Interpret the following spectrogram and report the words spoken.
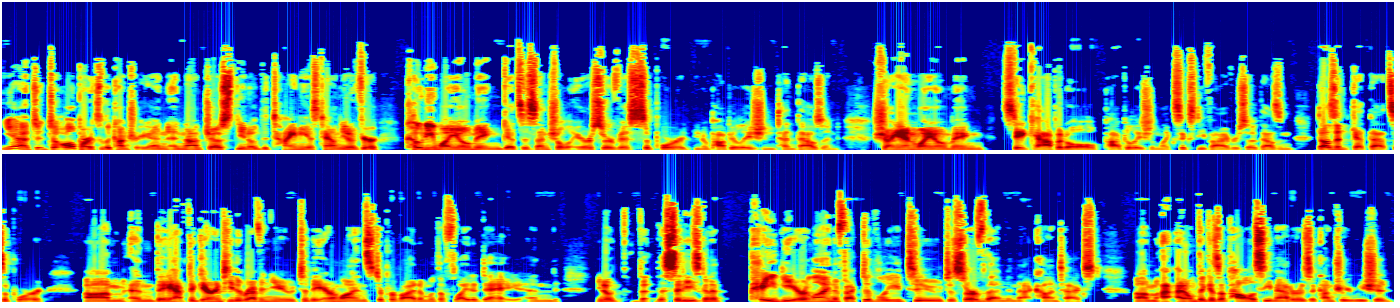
yeah, to, to all parts of the country and, and not just, you know, the tiniest town. You know, if you're Cody, Wyoming gets essential air service support, you know, population 10,000. Cheyenne, Wyoming, state capital, population like 65 or so thousand, doesn't get that support. Um, and they have to guarantee the revenue to the airlines to provide them with a flight a day. And, you know, the, the city is going to pay the airline effectively to, to serve them in that context. Um, I, I, don't think as a policy matter as a country we should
